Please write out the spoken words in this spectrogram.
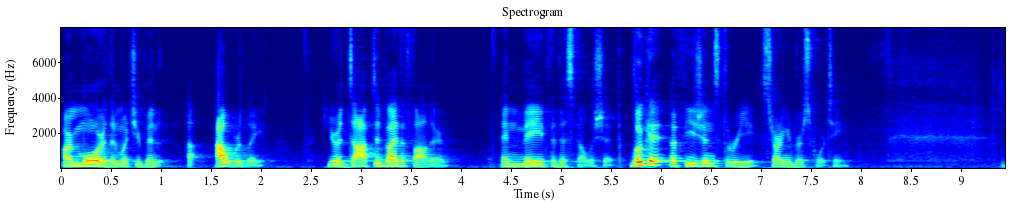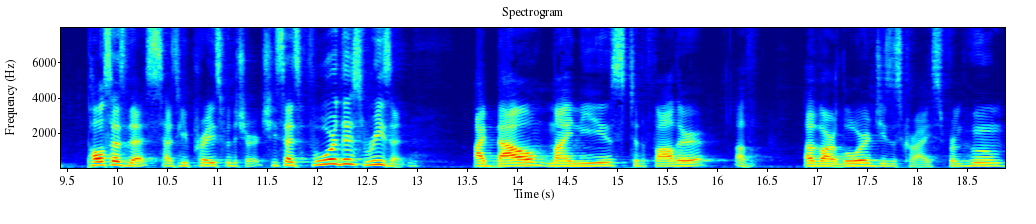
are more than what you've been uh, outwardly. You're adopted by the Father and made for this fellowship. Look at Ephesians 3, starting in verse 14. Paul says this as he prays for the church. He says, For this reason, I bow my knees to the Father of, of our Lord Jesus Christ, from whom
